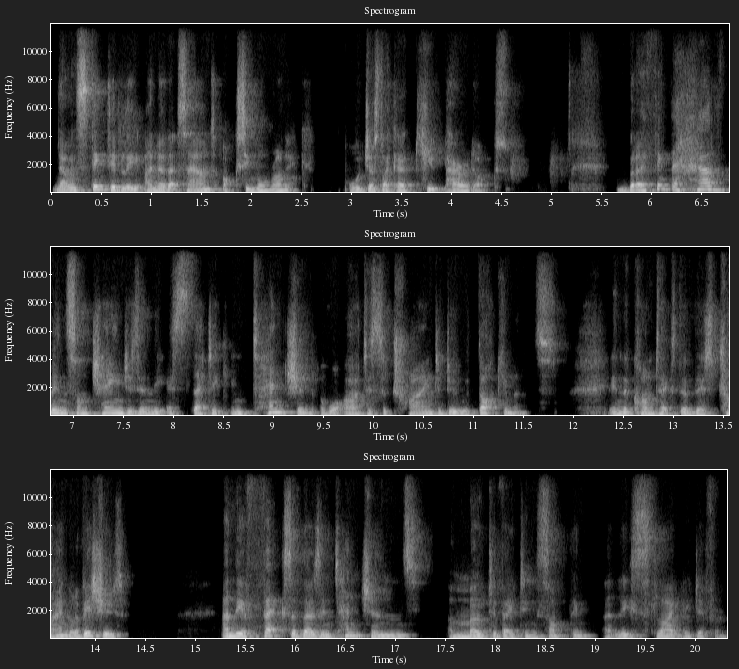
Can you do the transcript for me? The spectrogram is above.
Now, instinctively, I know that sounds oxymoronic or just like a cute paradox. But I think there have been some changes in the aesthetic intention of what artists are trying to do with documents in the context of this triangle of issues. And the effects of those intentions are motivating something at least slightly different.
